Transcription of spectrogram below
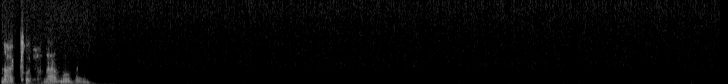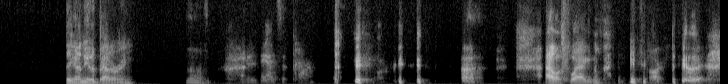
Not, cl- not moving. Think I need a battery. Hmm. I was flagging them.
